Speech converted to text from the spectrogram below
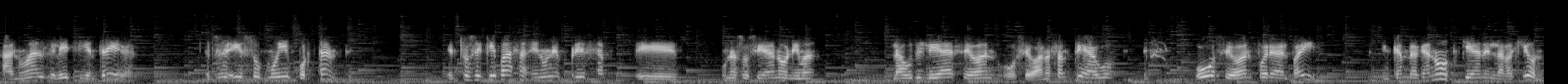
anual de leche y entrega. Entonces eso es muy importante. Entonces, ¿qué pasa? En una empresa, eh, una sociedad anónima, las utilidades se van o se van a Santiago o se van fuera del país. En cambio acá no, quedan en la región.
